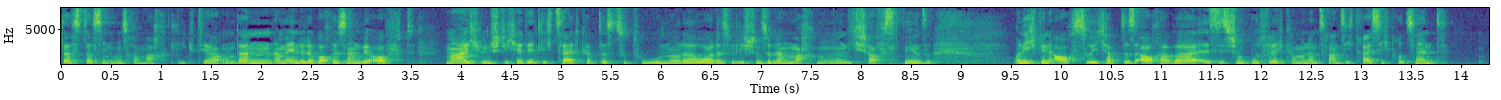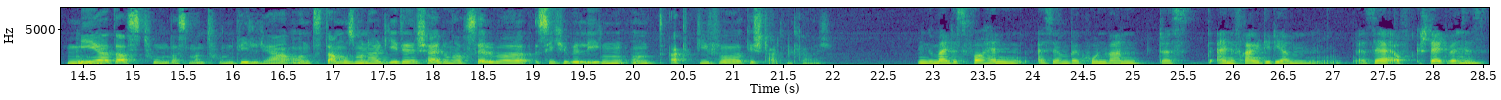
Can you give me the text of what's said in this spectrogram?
dass das in unserer Macht liegt. Ja? Und dann am Ende der Woche sagen wir oft, Ma, ich wünschte, ich hätte endlich Zeit gehabt, das zu tun oder oh, das will ich schon so lange machen und ich schaffe es nie und so. Und ich bin auch so, ich habe das auch, aber es ist schon gut, vielleicht kann man dann 20, 30 Prozent mehr mhm. das tun, was man tun will, ja. Und da muss man halt jede Entscheidung auch selber sich überlegen und aktiver gestalten, glaube ich. Du meintest vorhin, als wir am Balkon waren, dass eine Frage, die dir sehr oft gestellt wird, mhm. ist,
